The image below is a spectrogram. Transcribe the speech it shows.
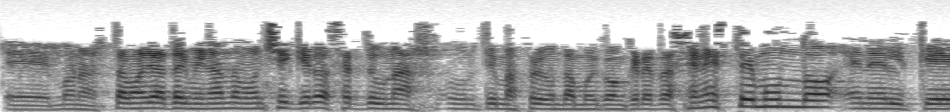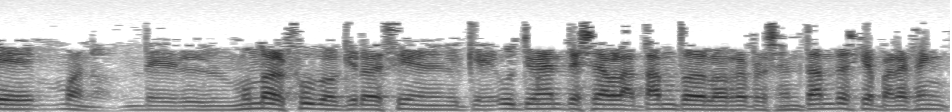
Eh, bueno, estamos ya terminando, Monchi. Quiero hacerte unas últimas preguntas muy concretas. En este mundo en el que, bueno, del mundo del fútbol, quiero decir, en el que últimamente se habla tanto de los representantes que parecen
